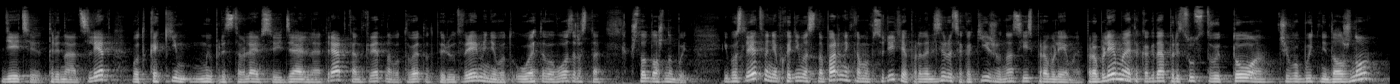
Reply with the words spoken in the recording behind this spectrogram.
дети 13 лет, вот каким мы представляем себе идеальный отряд конкретно вот в этот период времени, вот у этого возраста, что должно быть. И после этого необходимо с напарником обсудить и проанализировать, а какие же у нас есть проблемы. Проблема это когда присутствует то, чего быть не должно,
